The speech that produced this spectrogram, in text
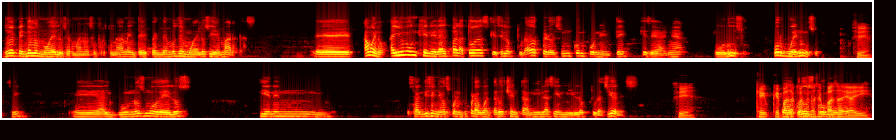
Eso depende de los modelos, hermanos. Afortunadamente, dependemos de modelos y de marcas. Eh, ah, bueno, hay uno en general para todas, que es el obturador, pero es un componente que se daña por uso, por buen uso. Sí. ¿sí? Eh, algunos modelos tienen, están diseñados, por ejemplo, para aguantar 80.000 a 100.000 obturaciones. Sí. ¿Qué, qué pasa cuando uno se pasa de ahí?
